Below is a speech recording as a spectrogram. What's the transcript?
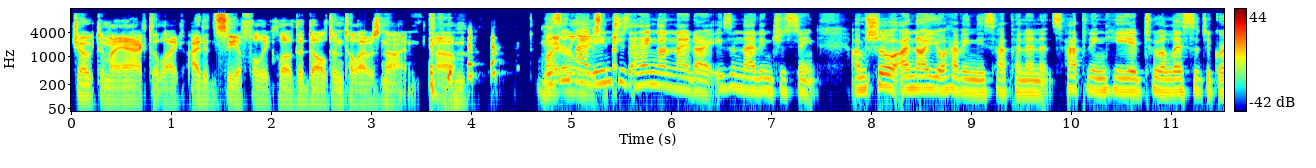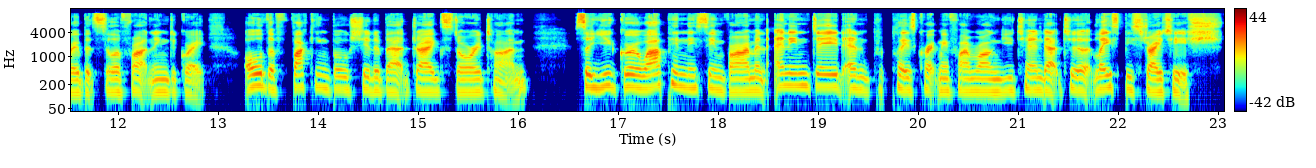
joked in my act that like I didn't see a fully clothed adult until I was nine. Um my Isn't that interesting? Hang on, NATO. Isn't that interesting? I'm sure I know you're having this happen and it's happening here to a lesser degree, but still a frightening degree. All the fucking bullshit about drag story time. So you grew up in this environment and indeed, and please correct me if I'm wrong, you turned out to at least be straight-ish.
